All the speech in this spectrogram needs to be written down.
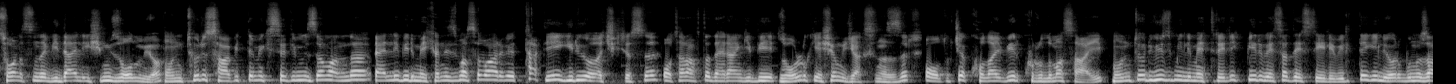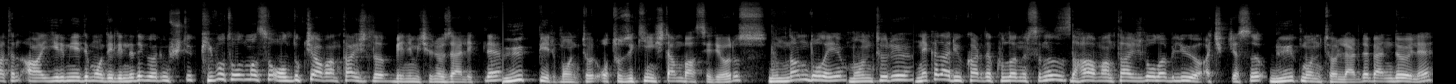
Sonrasında vida ile işimiz olmuyor. Monitörü sabitlemek istediğimiz zaman da belli bir mekanizması var ve tak diye giriyor açıkçası. O tarafta da herhangi bir zorluk yaşamayacaksınızdır. Oldukça kolay bir kuruluma sahip. Monitör 100 mm'lik bir VESA desteğiyle birlikte geliyor. Bunu zaten A27 modelinde de görmüştük. Pivot olması oldukça avantajlı benim için özellikle. Büyük bir monitör 32 inçten bahsediyoruz. Bundan dolayı monitörü ne kadar yukarıda kullanırsanız daha avantajlı olabiliyor açıkçası. Büyük monitörlerde ben de öyle.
